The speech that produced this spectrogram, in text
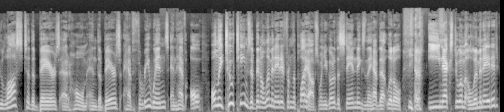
you lost to the Bears at home, and the Bears have three wins and have all only two teams have been eliminated from the playoffs. When you go to the standings and they have that little like, E next to them, eliminated.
